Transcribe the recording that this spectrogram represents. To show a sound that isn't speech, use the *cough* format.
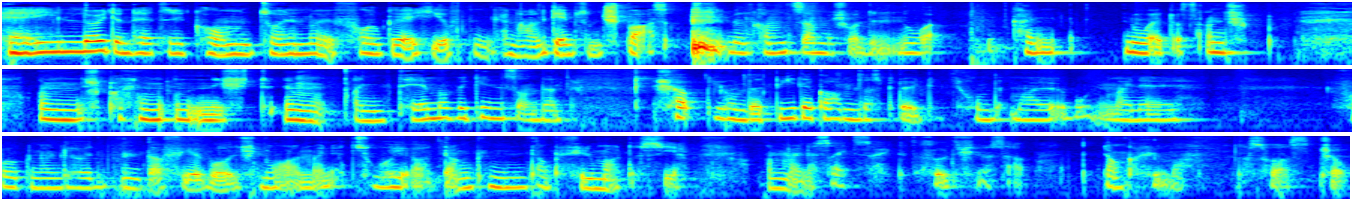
Hey Leute und herzlich willkommen zu einer neuen Folge hier auf dem Kanal Games und Spaß. *clears throat* willkommen zusammen. Ich wollte nur, kein, nur etwas ansp ansprechen und nicht ähm, ein Thema beginnen, sondern ich habe die 100 Wiedergaben. Das bedeutet 100 Mal wurden meine Folgen angehört und dafür wollte ich nur an meine Zuhörer danken. Danke vielmals, dass ihr an meiner Seite seid. Das wollte ich nur sagen. Danke vielmals. Das war's. Ciao.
